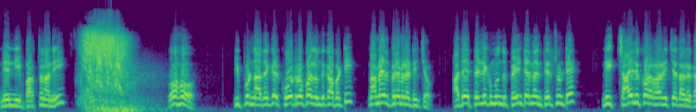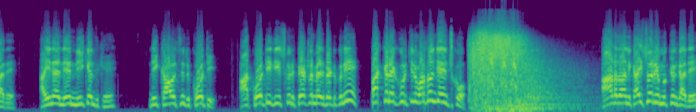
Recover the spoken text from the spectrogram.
నేను నీ భర్తనని? ఓహో ఇప్పుడు నా దగ్గర కోటి రూపాయలు ఉంది కాబట్టి నా మీద ప్రేమ నటించావు. అదే పెళ్ళికి ముందు పెయింటర్ అని తెలుసుంటే నీ ఛాయలు కూడా రానిచ్చేదాను కాదే. అయినా నేను నీకెందుకే? నీకు కావాల్సింది కోటి. ఆ కోటి తీసుకుని పేట్ల మీద పెట్టుకుని పక్కనే కూర్చుని వ్రతం చేయించుకో. ఆడదానికి ఐశ్వర్యం ముఖ్యం కాదే.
